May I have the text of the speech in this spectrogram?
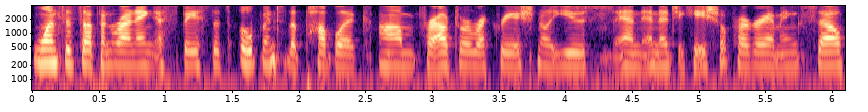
once it's up and running, a space that's open to the public um, for outdoor recreational use and, and educational programming. So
